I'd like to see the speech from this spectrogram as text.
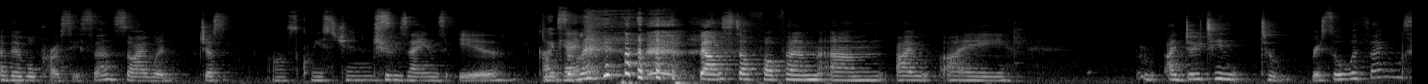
a verbal processor, so I would just Ask questions. chew Zane's ear Okay. constantly, bounced off of him. Um, I I I do tend to wrestle with things.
